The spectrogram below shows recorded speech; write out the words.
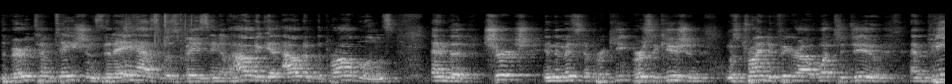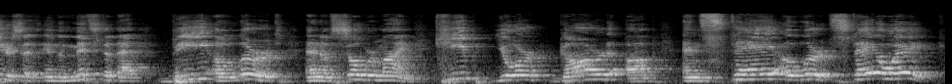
the very temptations that Ahaz was facing of how to get out of the problems. And the church, in the midst of persecution, was trying to figure out what to do. And Peter says, in the midst of that, be alert and of sober mind. Keep your guard up and stay alert. Stay awake.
